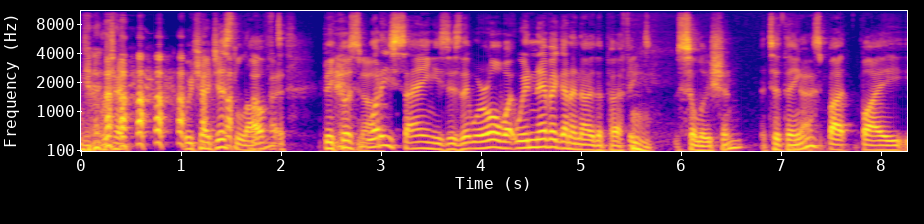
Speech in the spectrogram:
which I, which I just loved. Because what he's saying is, is that we're all we're never going to know the perfect solution to things, but by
